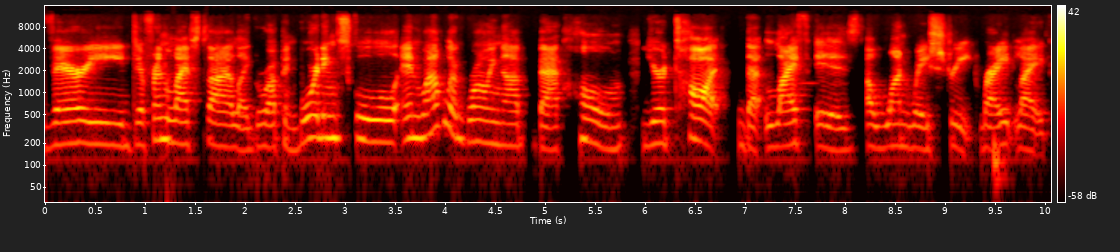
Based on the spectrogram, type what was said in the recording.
very different lifestyle. I grew up in boarding school. And while we're growing up back home, you're taught that life is a one way street, right? Like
